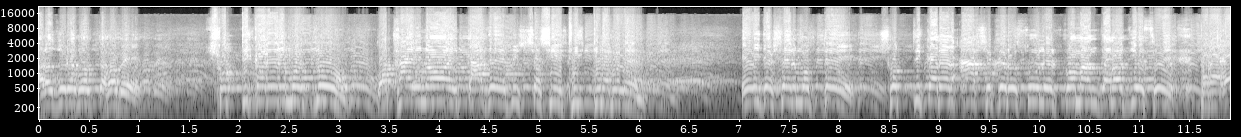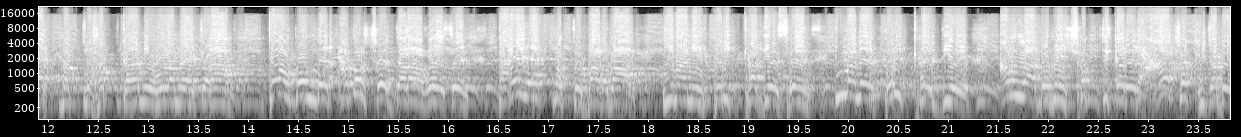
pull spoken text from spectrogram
আরও জোরে বলতে হবে সত্যিকারের মজনু, কথাই নয়, কাজে বিশ্বাসী, ঠিক কিনা বলেন? এই দেশের মধ্যে সত্যিকারের আশেখের রসুলের প্রমাণ যারা দিয়েছে, তারা একমাত্র হকানি হোলামায় দেওবন্দের আদর্শের যারা রয়েছেন একমাত্র বারবার ইমানি পরীক্ষা দিয়েছেন। ইমানের পরীক্ষায় দিয়ে আল্লাহ নবী সত্যিকারের আশেখ হিসাবে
